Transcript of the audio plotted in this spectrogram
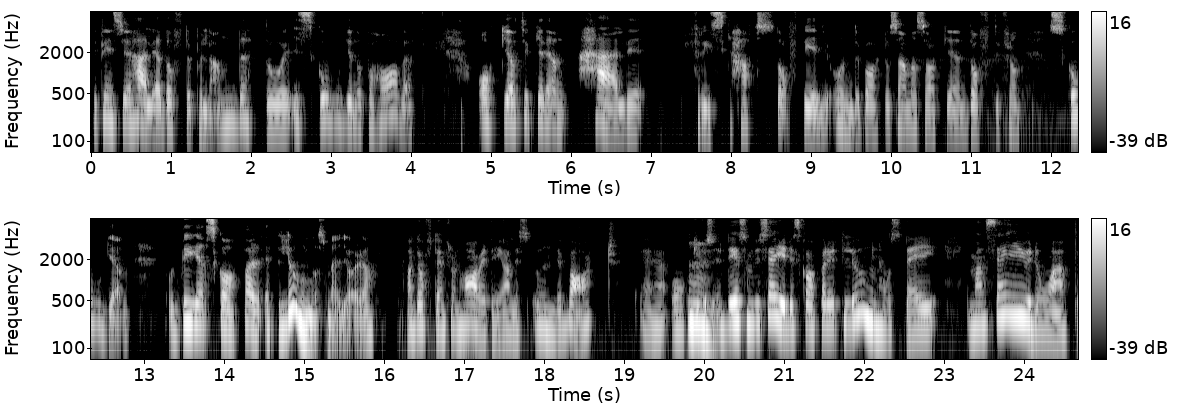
Det finns ju härliga dofter på landet och i skogen och på havet. Och jag tycker en härlig frisk havsdoft, det är ju underbart. Och samma sak en doft ifrån skogen. Och det skapar ett lugn hos mig, gör det. Ja, doften från havet är ju alldeles underbart. Eh, och mm. det som du säger, det skapar ett lugn hos dig. Man säger ju då att,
